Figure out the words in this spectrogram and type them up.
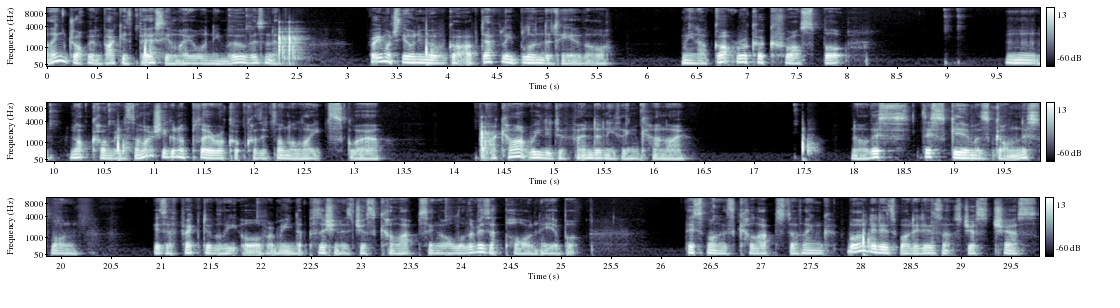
I think dropping back is basically my only move, isn't it? Pretty much the only move I've got. I've definitely blundered here, though. I mean, I've got rook across, but... Mm, not convinced. I'm actually going to play rook up because it's on a light square. But I can't really defend anything, can I? No, this, this game has gone. This one is effectively over. I mean, the position is just collapsing, although there is a pawn here, but this one has collapsed, I think. Well, it is what it is. That's just chess.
